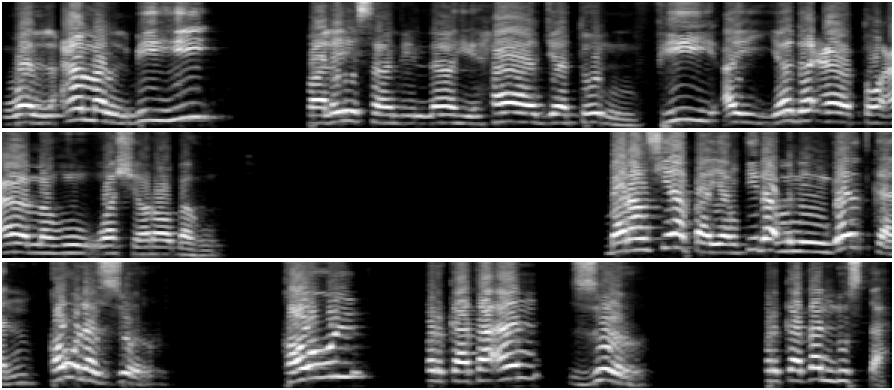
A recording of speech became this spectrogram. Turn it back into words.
wal amal bihi falaysa lillahi hajatun fi ay yada'a ta'amahu wa syarabahu. Barang siapa yang tidak meninggalkan qaul zur, qaul perkataan zur, perkataan dusta.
